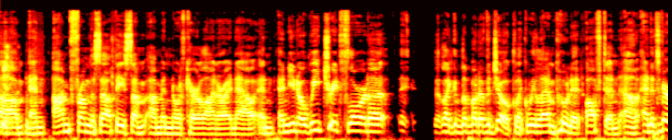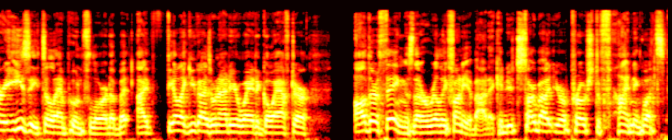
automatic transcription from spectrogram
Um, and I'm from the southeast. I'm I'm in North Carolina right now, and and you know we treat Florida eh, like the butt of a joke. Like we lampoon it often, uh, and it's very easy to lampoon Florida. But I feel like you guys went out of your way to go after other things that are really funny about it. Can you just talk about your approach to finding what's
